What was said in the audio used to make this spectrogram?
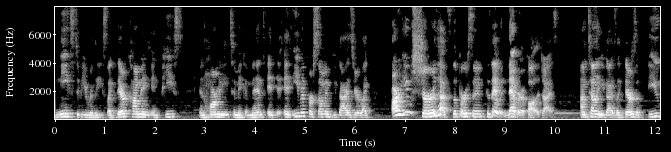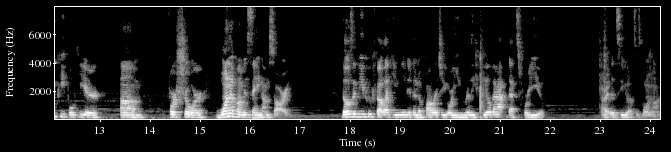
needs to be released. Like they're coming in peace and harmony to make amends. And, and even for some of you guys you're like are you sure that's the person? Because they would never apologize. I'm telling you guys like there's a few people here um for sure one of them is saying i'm sorry those of you who felt like you needed an apology or you really feel that, that's for you. All right, let's see what else is going on.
